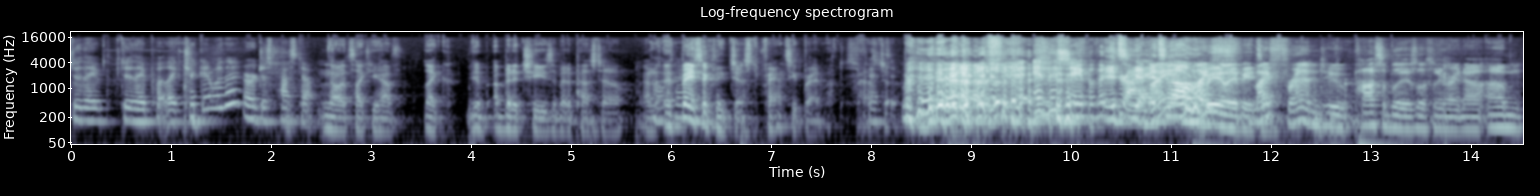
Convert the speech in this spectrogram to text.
Do they do they put like chicken with it or just pesto? No, it's like you have like a bit of cheese, a bit of pesto, and it's basically just fancy bread with pesto. In the shape of a It's- triangle. yeah, it's not my, really pizza. My friend who possibly is listening right now, um,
